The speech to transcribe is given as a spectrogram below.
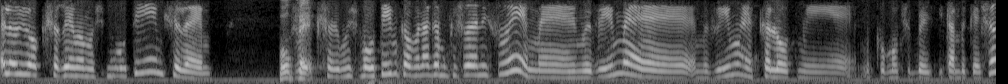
אלה היו הקשרים המשמעותיים שלהם. אוקיי. וקשרים משמעותיים, כמובן גם קשרי נישואים. אה, מביאים, אה, מביאים אה, כלות ממקומות שאיתם בקשר.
